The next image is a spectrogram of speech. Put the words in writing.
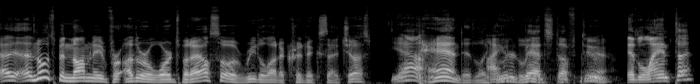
I, I know it's been nominated for other awards, but I also read a lot of critics that just Yeah. panned it. Like I heard bad stuff too. Yeah. Atlanta.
